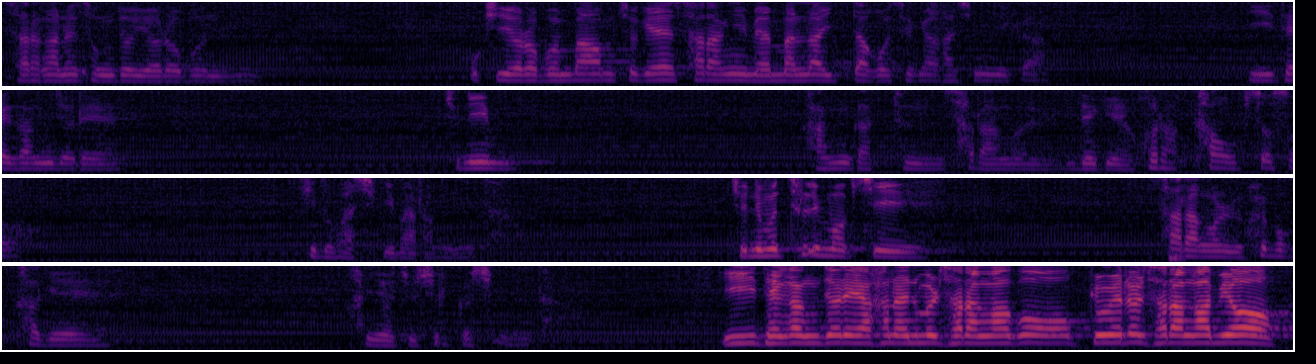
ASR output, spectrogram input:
사랑하는 성도 여러분, 혹시 여러분 마음속에 사랑이 메말라 있다고 생각하십니까? 이 대강절에 주님 강 같은 사랑을 내게 허락하옵소서 기도하시기 바랍니다. 주님은 틀림없이 사랑을 회복하게 하여 주실 것입니다. 이 대강절에 하나님을 사랑하고 교회를 사랑하며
